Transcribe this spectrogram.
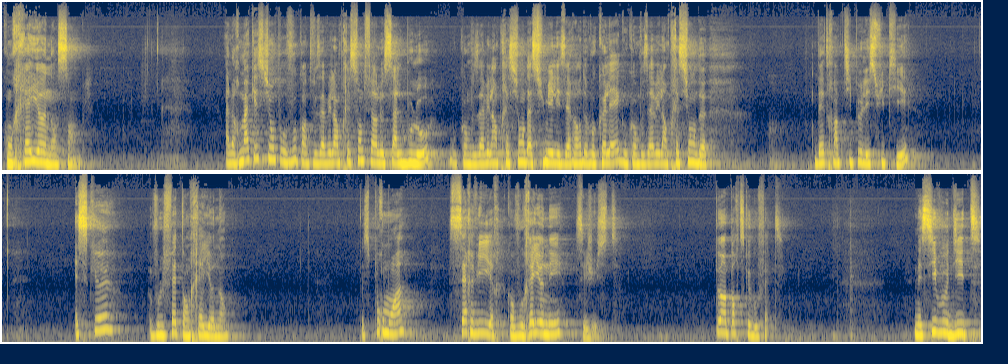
Qu'on rayonne ensemble. Alors ma question pour vous, quand vous avez l'impression de faire le sale boulot, ou quand vous avez l'impression d'assumer les erreurs de vos collègues, ou quand vous avez l'impression d'être un petit peu l'essuie-pied, est-ce que vous le faites en rayonnant? Parce que pour moi, servir quand vous rayonnez, c'est juste. Peu importe ce que vous faites. Mais si vous dites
